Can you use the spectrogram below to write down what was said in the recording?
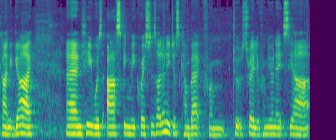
kind of guy and he was asking me questions. I'd only just come back from to Australia from UNHCR,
